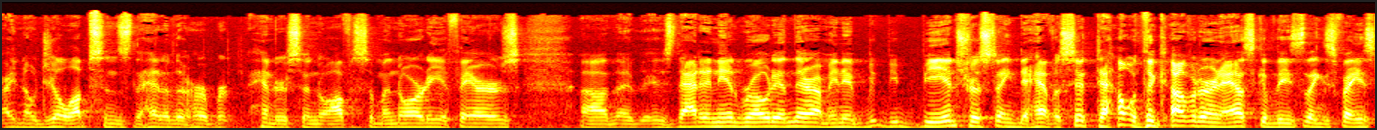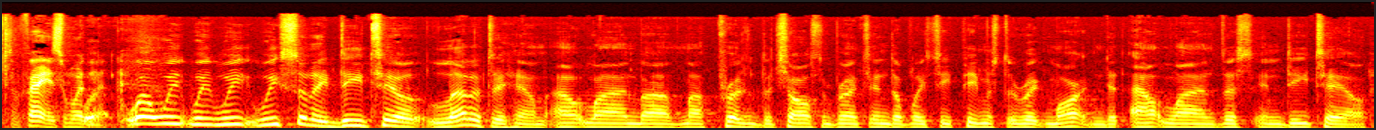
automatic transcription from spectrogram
I know Jill Upson's the head of the Herbert Henderson Office of Minority Affairs. Uh, is that an inroad in there? I mean, it'd be interesting to have a sit down with the governor and ask him these things face to face, wouldn't it? Well, we, we, we, we sent a detailed letter to him outlined by my president of the Charleston branch NAACP, Mr. Rick Martin, that outlines this in detail.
